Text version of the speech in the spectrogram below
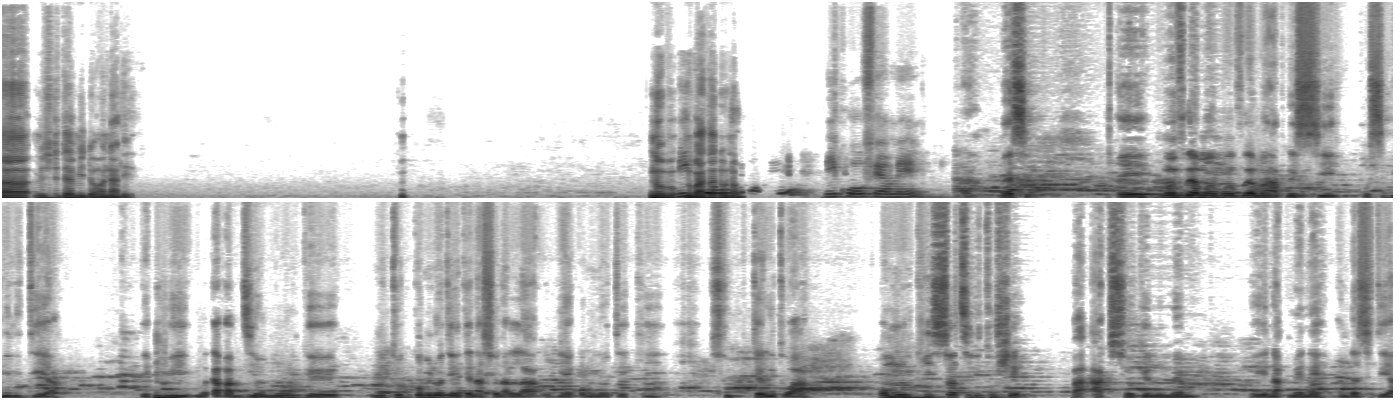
Euh, Monsieur Tamido, on allait. Nous, nous battons, Micro fermé. Merci. Et moi, vraiment, moi, vraiment apprécié la possibilité. Hein. Et puis, mm -hmm. moi, capable de dire au monde que nous, toute communauté internationale là, ou bien communauté qui sous territoire, au monde qui sorti de toucher par action que nous-mêmes et nous menons dans la cité,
